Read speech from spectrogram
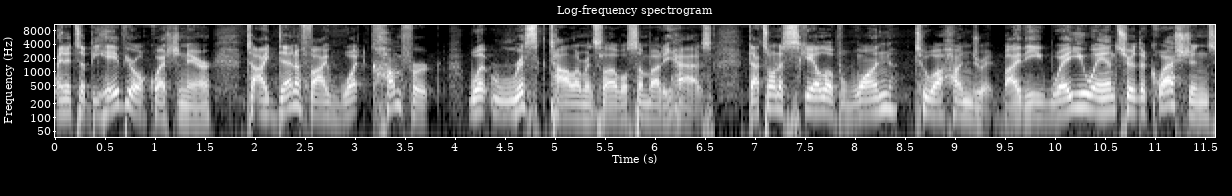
and it's a behavioral questionnaire to identify what comfort, what risk tolerance level somebody has. That's on a scale of 1 to 100. By the way you answer the questions,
